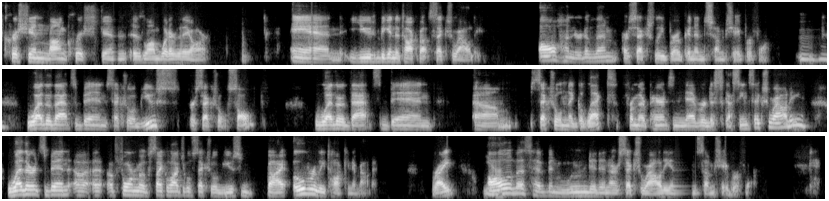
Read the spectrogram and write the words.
christian non-christian islam whatever they are and you begin to talk about sexuality all 100 of them are sexually broken in some shape or form Mhm. whether that's been sexual abuse or sexual assault, whether that's been um, sexual neglect from their parents never discussing sexuality, whether it's been a- a form of psychological sexual abuse by overly talking about it, right? Yeah. All of us have been wounded in our sexuality in some shape or form.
